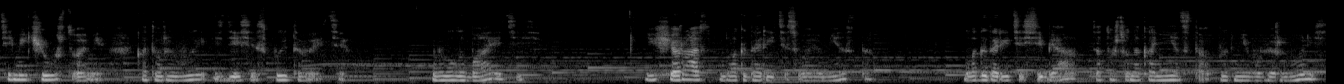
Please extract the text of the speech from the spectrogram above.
теми чувствами, которые вы здесь испытываете. Вы улыбаетесь. Еще раз благодарите свое место. Благодарите себя за то, что наконец-то вы в него вернулись.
